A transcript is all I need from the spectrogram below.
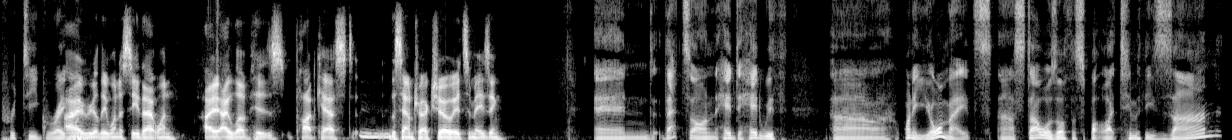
pretty great. I one. really want to see that one. I, I love his podcast, the soundtrack show. It's amazing. and that's on head to head with uh, one of your mates, uh, Star Wars author spotlight Timothy Zahn.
